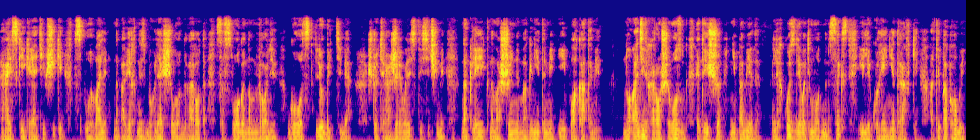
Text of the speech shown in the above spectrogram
райские креативщики всплывали на поверхность бурлящего водоворота со слоганом вроде «Голос любит тебя», что тиражировались тысячами наклеек на машины, магнитами и плакатами. Но один хороший лозунг – это еще не победа. Легко сделать модным секс или курение травки, а ты попробуй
